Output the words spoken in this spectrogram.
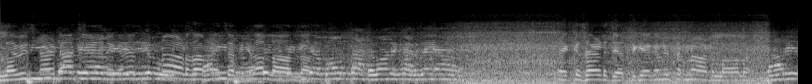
ਲੈ ਵੀ ਸਾਡਾ ਚੇਂਜ ਨੇ ਕਹਿੰਦੇ ਤਰਨਾੜ ਦਾ ਮੈਚ ਚੱਲ ਗਿਆ ਲਾਲ ਦਾ ਬਹੁਤ ਧੰਨਵਾਦ ਕਰਦੇ ਆ ਇੱਕ ਸਾਈਡ ਜਿੱਤ ਗਿਆ ਕਹਿੰਦੇ ਤਰਨਾੜ ਲਾਲ ਸਾਰੇ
